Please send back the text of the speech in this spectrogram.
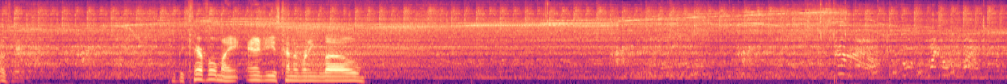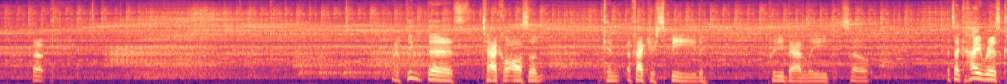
Okay. Be careful, my energy is kind of running low. Okay. I think the tackle also can affect your speed pretty badly, so it's like high risk,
